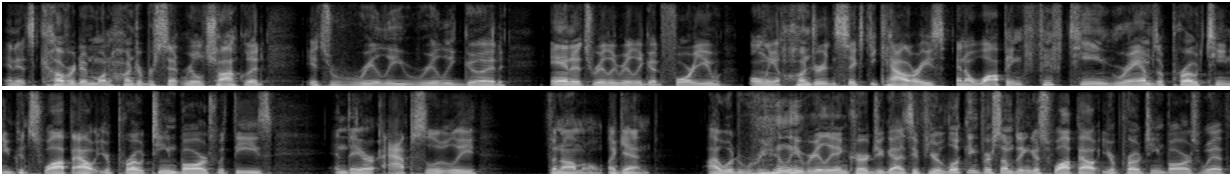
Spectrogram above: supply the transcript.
and it's covered in 100% real chocolate. It's really, really good, and it's really, really good for you. Only 160 calories and a whopping 15 grams of protein. You can swap out your protein bars with these and they are absolutely phenomenal. Again, I would really, really encourage you guys if you're looking for something to swap out your protein bars with,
